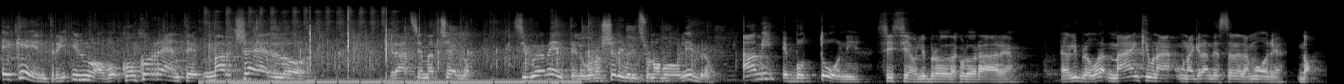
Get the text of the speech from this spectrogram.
E che entri il nuovo concorrente Marcello. Grazie Marcello. Sicuramente lo conoscete per il suo nuovo libro, Ami e Bottoni. Sì, sì, è un libro da colorare. È un libro, ma anche una, una grande storia d'amore. No,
